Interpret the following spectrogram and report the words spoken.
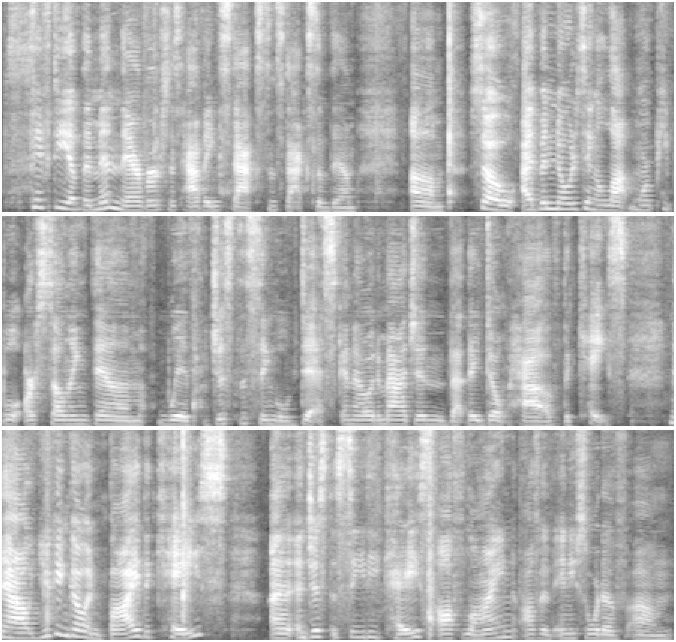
50 of them in there versus having stacks and stacks of them. Um, so I've been noticing a lot more people are selling them with just the single disc. And I would imagine that they don't have the case. Now you can go and buy the case uh, and just the CD case offline off of any sort of um,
